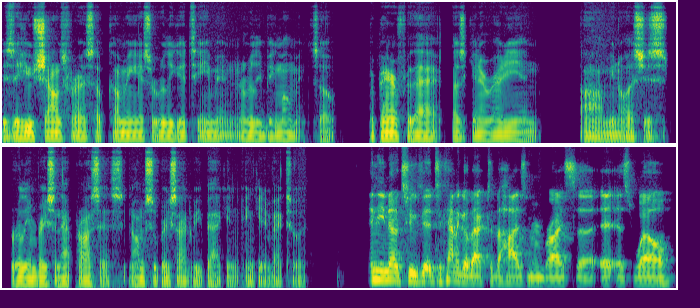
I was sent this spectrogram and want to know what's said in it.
this is a huge challenge for us upcoming. It's a really good team and a really big moment. So preparing for that, us getting ready, and um, you know, us just really embracing that process. You know, I'm super excited to be back and, and getting back to it. And you know, to to kind of go back to the Heisman Bryce uh, as well.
